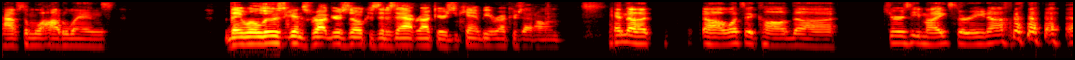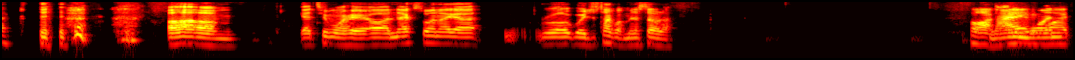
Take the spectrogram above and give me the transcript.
have some loud wins. They will lose against Rutgers though because it is at Rutgers. You can't beat Rutgers at home. And the uh, what's it called? The Jersey Mike's Arena. um, got two more here. Uh, next one I got. We just talked about Minnesota. Fuck, I Nine haven't one. watched.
